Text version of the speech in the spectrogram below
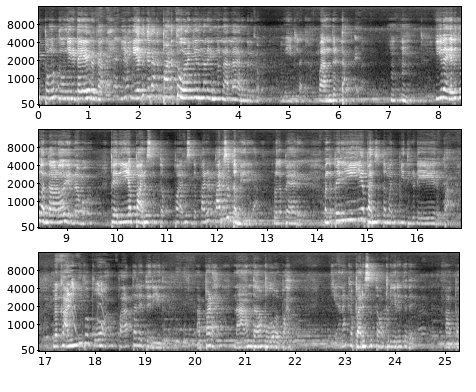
இப்பவும் தூங்கிக்கிட்டே இருக்கா. இவன் எதுக்கு அது படுத்து உறங்கி இருந்தாலும் இன்னும் நல்லா இருந்திருக்கும். வீட்டில் வந்துட்டா. ம், இவன் எதுக்கு வந்தாலோ என்னவோ பெரிய பரிசுத்தம் பரிசுத்தம் பரி பரிசுத்தம் ஏரியா உங்களுக்கு பேரு. அந்த பெரிய பரிசுத்தம் மாதிரி பீத்திக்கிட்டே இருப்பா. இவ கண்டிப்பாக போவான் பார்த்தாலே தெரியுது. அப்பாடா நான் தான் போவேன்ப்பா எனக்கு பரிசுத்தம் அப்படி இருக்குது. அப்பா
